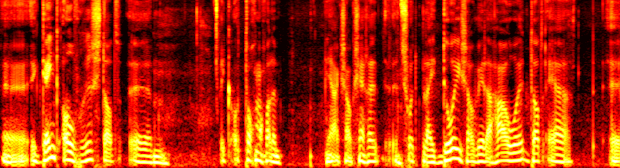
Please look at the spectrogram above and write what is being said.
Uh, ik denk overigens dat um, ik toch nog wel een, ja, ik zou ook zeggen, een soort pleidooi zou willen houden dat er, uh,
